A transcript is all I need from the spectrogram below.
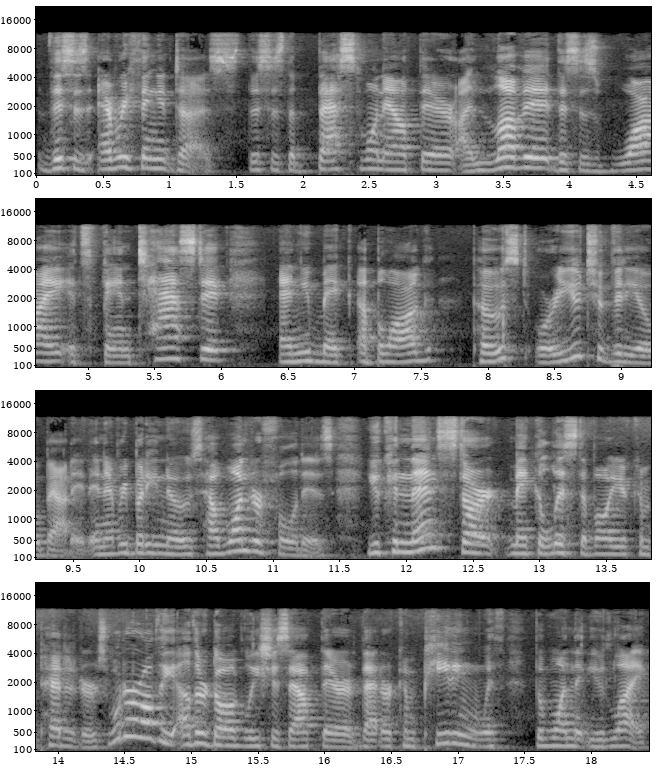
this is everything it does. This is the best one out there. I love it. This is why it's fantastic. And you make a blog post or a YouTube video about it and everybody knows how wonderful it is. You can then start make a list of all your competitors. What are all the other dog leashes out there that are competing with the one that you like?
